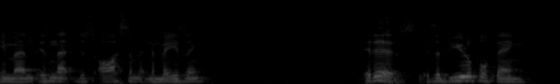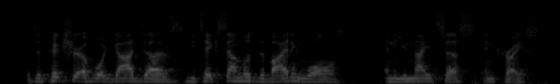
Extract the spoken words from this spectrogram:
Amen. Isn't that just awesome and amazing? It is. It's a beautiful thing. It's a picture of what God does. He takes down those dividing walls and he unites us in Christ.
